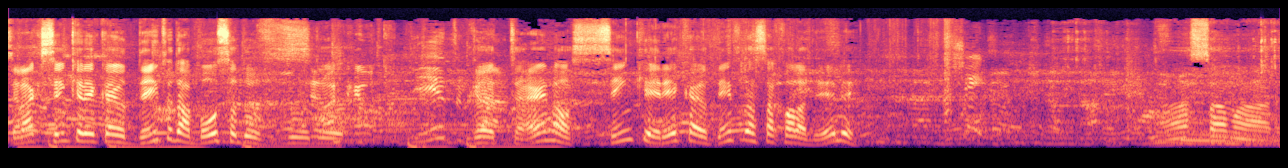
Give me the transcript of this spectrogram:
Será que sem querer caiu dentro da bolsa do, do, do, do Eternal? Sem querer caiu dentro da sacola dele? Achei. Nossa, mano.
